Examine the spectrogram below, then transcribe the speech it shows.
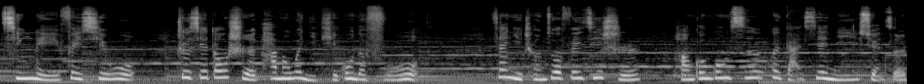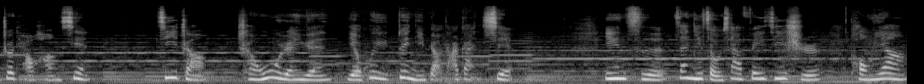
清理废弃物，这些都是他们为你提供的服务。在你乘坐飞机时，航空公司会感谢你选择这条航线，机长、乘务人员也会对你表达感谢。因此，在你走下飞机时，同样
